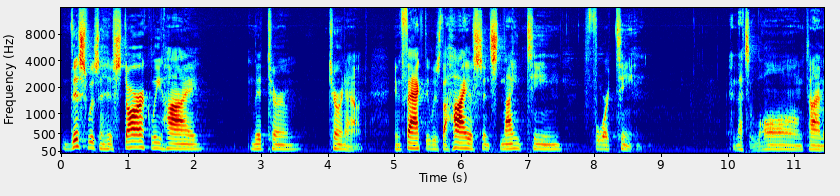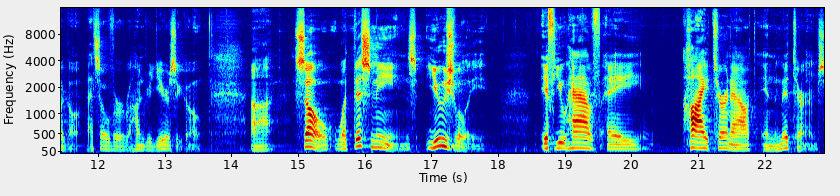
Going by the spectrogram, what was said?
This was a historically high midterm turnout. In fact, it was the highest since 1914. And that's a long time ago. That's over 100 years ago. Uh, so, what this means, usually, if you have a high turnout in the midterms,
